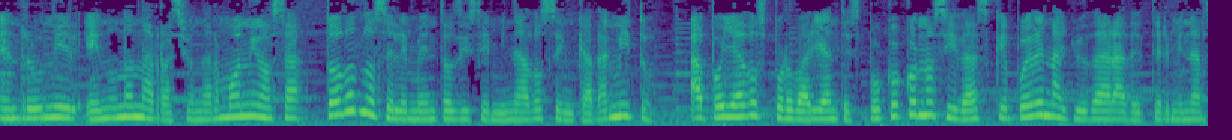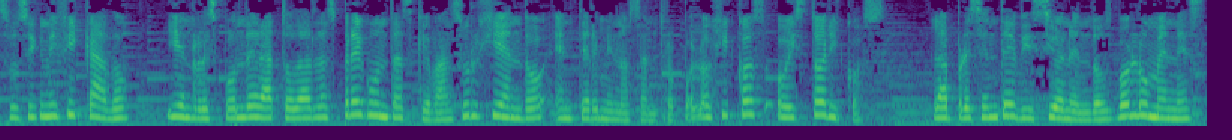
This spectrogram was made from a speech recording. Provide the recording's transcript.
en reunir en una narración armoniosa todos los elementos diseminados en cada mito, apoyados por variantes poco conocidas que pueden ayudar a determinar su significado y en responder a todas las preguntas que van surgiendo en términos antropológicos o históricos. La presente edición en dos volúmenes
